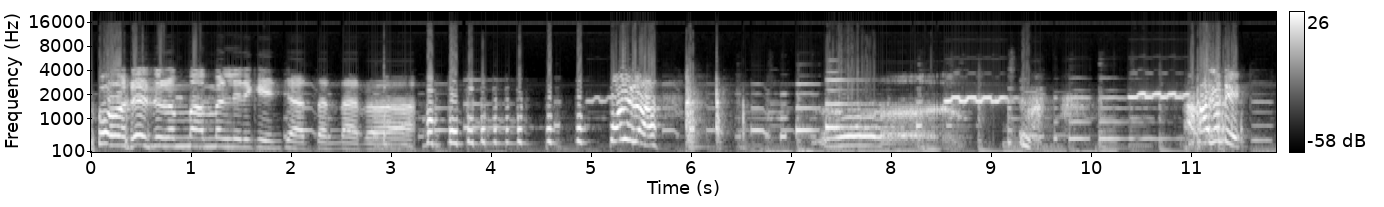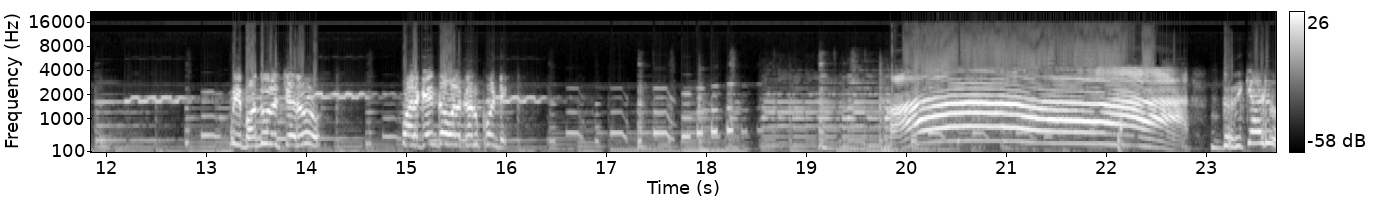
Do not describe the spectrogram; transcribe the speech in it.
పోలీసులు మమ్మల్ని ఇరికించేస్తున్నారు పోయిరా. ఆగండి. మీ బంధువులు వచ్చారు. వాళ్ళకేం కావాలో కనుక్కోండి! దొరికాడు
